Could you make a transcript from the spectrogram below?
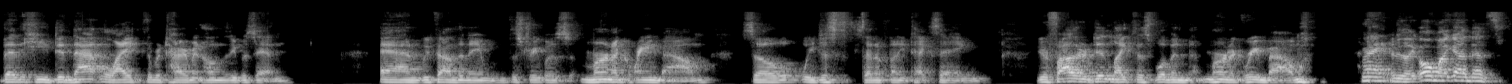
that he did not like the retirement home that he was in, and we found the name. The street was Myrna Greenbaum, so we just sent a funny text saying, your father didn't like this woman, Myrna Greenbaum. Right. And he's like, oh my God, that's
